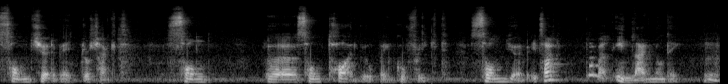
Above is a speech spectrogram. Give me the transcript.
Sånn kjører vi et prosjekt. Sånn, øh, sånn tar vi opp en konflikt. Sånn gjør vi. Ikke sant? Da må man innlegge noen ting. Mm.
